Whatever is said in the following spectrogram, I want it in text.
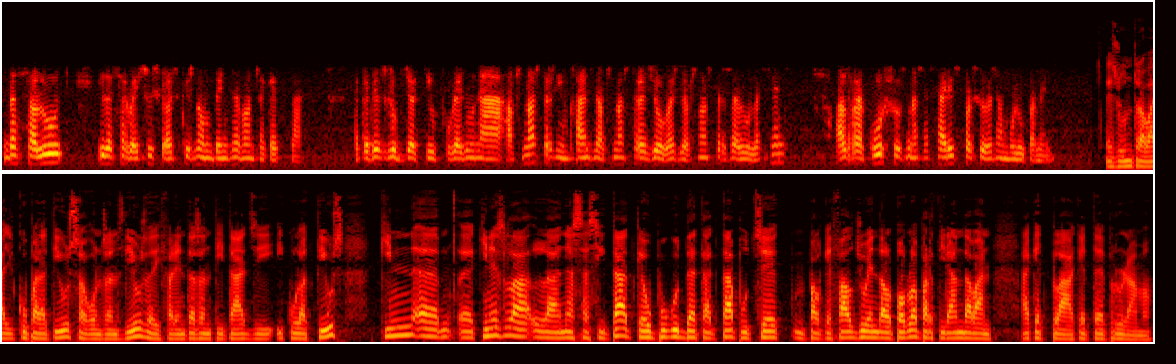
de salut i de serveis socials, que és d'on penja doncs, aquest pla. Aquest és l'objectiu, poder donar als nostres infants i als nostres joves i als nostres adolescents els recursos necessaris per al seu desenvolupament. És un treball cooperatiu, segons ens dius, de diferents entitats i, i col·lectius. Quin, eh, eh, quina és la, la necessitat que heu pogut detectar, potser pel que fa al jovent del poble, per tirar endavant aquest pla, aquest eh, programa?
